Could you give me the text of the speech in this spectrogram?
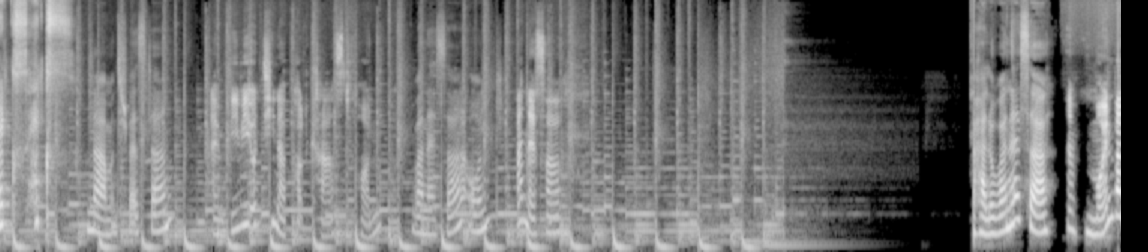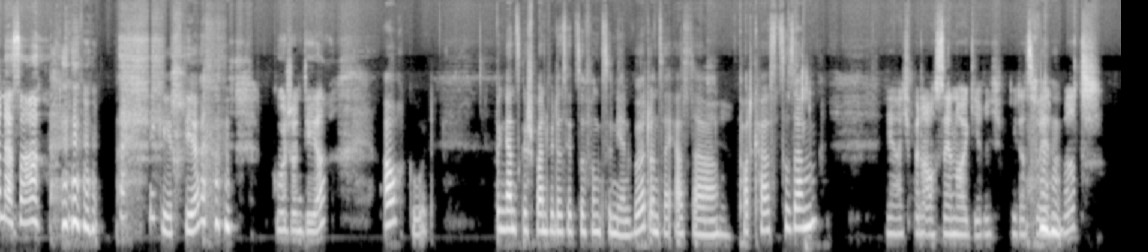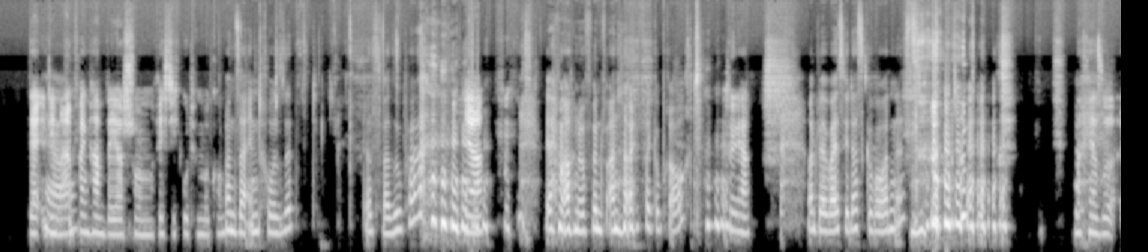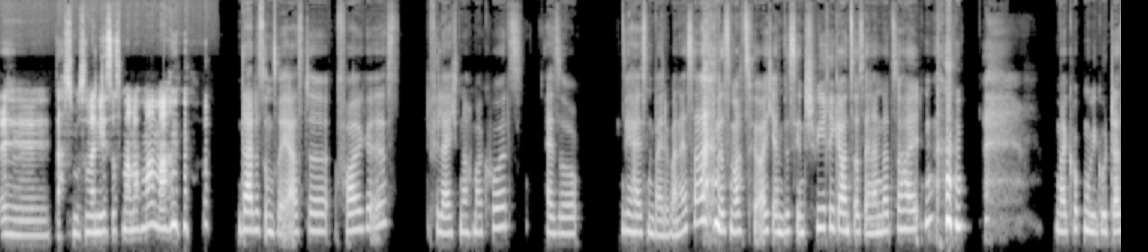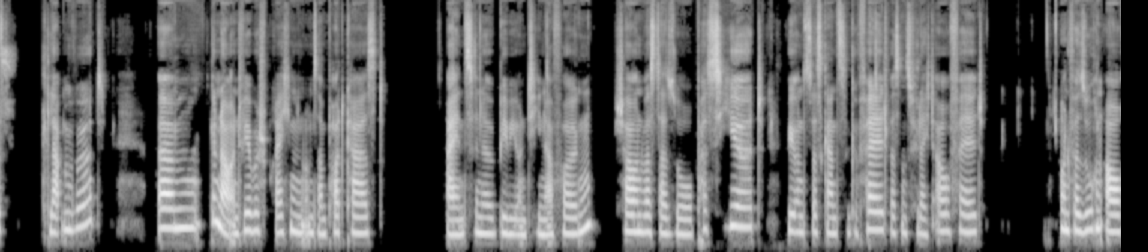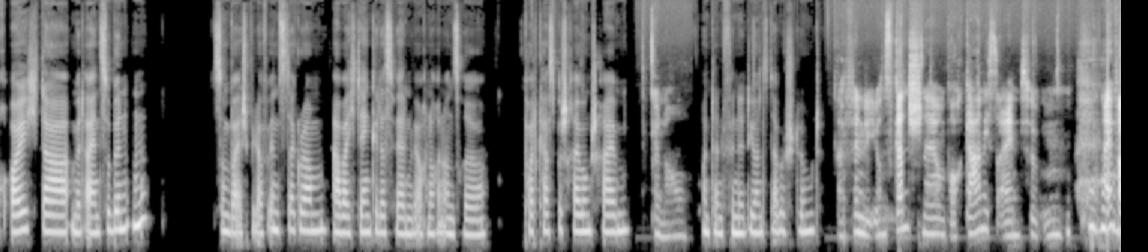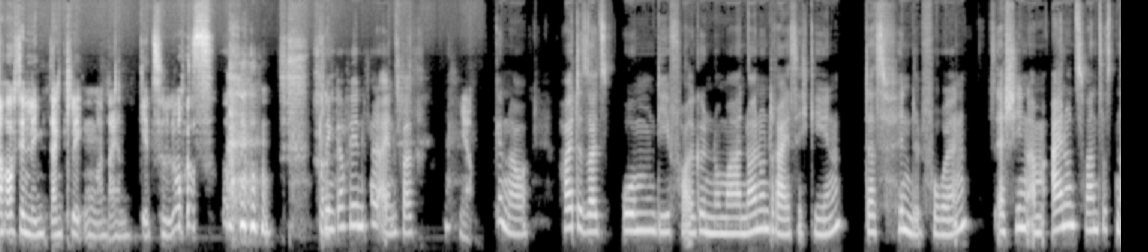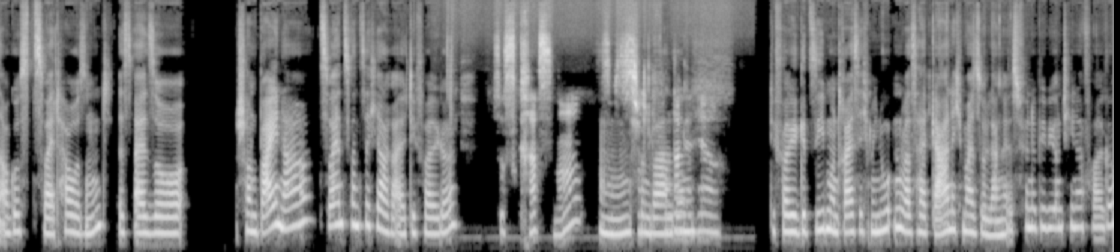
Hex, Hex. Namensschwestern. Ein Bibi und Tina Podcast von Vanessa und Vanessa. Hallo Vanessa. Moin Vanessa. Wie geht's dir? Gut und dir? Auch gut. Bin ganz gespannt, wie das jetzt so funktionieren wird, unser erster Podcast zusammen. Ja, ich bin auch sehr neugierig, wie das werden wird. Der, ja. Den Anfang haben wir ja schon richtig gut hinbekommen. Unser Intro sitzt. Das war super. Ja. Wir haben auch nur fünf Anläufe gebraucht. Ja. Und wer weiß, wie das geworden ist. Nachher so, äh, das müssen wir nächstes Mal nochmal machen. Da das unsere erste Folge ist, vielleicht nochmal kurz. Also, wir heißen beide Vanessa. Das macht es für euch ein bisschen schwieriger, uns auseinanderzuhalten. Mal gucken, wie gut das klappen wird. Ähm, genau, und wir besprechen in unserem Podcast einzelne Bibi und Tina Folgen, schauen, was da so passiert, wie uns das Ganze gefällt, was uns vielleicht auffällt und versuchen auch euch da mit einzubinden, zum Beispiel auf Instagram. Aber ich denke, das werden wir auch noch in unsere Podcast-Beschreibung schreiben. Genau. Und dann findet ihr uns da bestimmt. Dann findet ihr uns ganz schnell und braucht gar nichts eintippen. Einfach auf den Link dann klicken und dann geht's los. Klingt auf jeden Fall einfach. Ja. Genau. Heute soll es um die Folge Nummer 39 gehen, das Findelfohlen. Es erschien am 21. August 2000, ist also schon beinahe 22 Jahre alt, die Folge. Das ist krass, ne? Das mhm, ist schon Wahnsinn. Lange her. Die Folge geht 37 Minuten, was halt gar nicht mal so lange ist für eine Bibi und Tina Folge.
